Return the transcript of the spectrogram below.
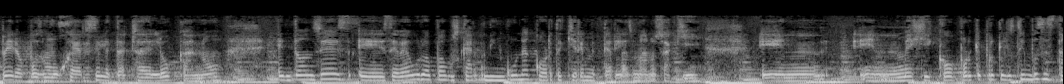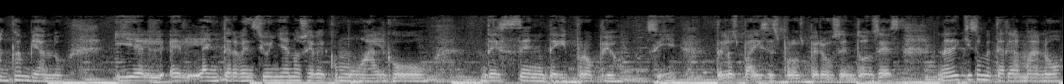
pero pues mujer se le tacha de loca, ¿no? Entonces eh, se ve a Europa a buscar, ninguna corte quiere meter las manos aquí en, en México, ¿por qué? Porque los tiempos están cambiando y el, la intervención ya no se ve como algo decente y propio, ¿sí? De los países prósperos. Entonces, nadie quiso meter la mano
